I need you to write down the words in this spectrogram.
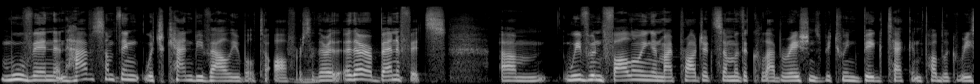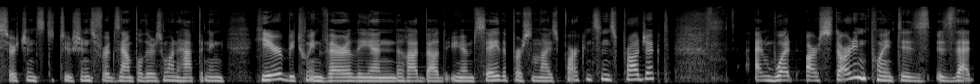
move in and have something which can be valuable to offer. So mm-hmm. there, there are benefits um, we've been following in my project some of the collaborations between big tech and public research institutions. For example, there's one happening here between Verily and Radboud UMC, the Personalized Parkinson's Project. And what our starting point is, is that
